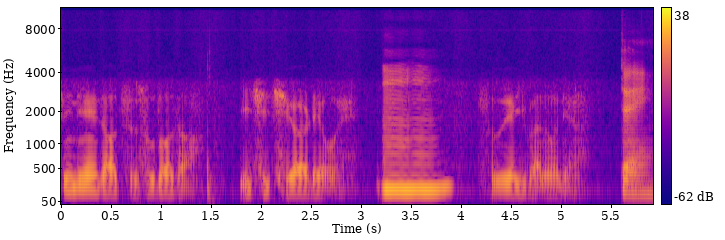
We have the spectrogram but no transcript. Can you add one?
今天一早指数多少？一七七二六哎，嗯，是不是有一百多点？对，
